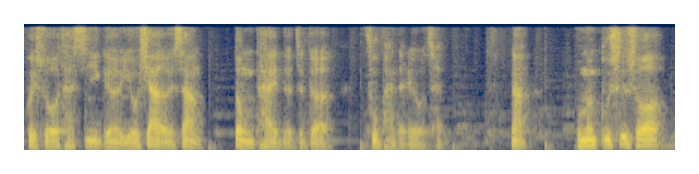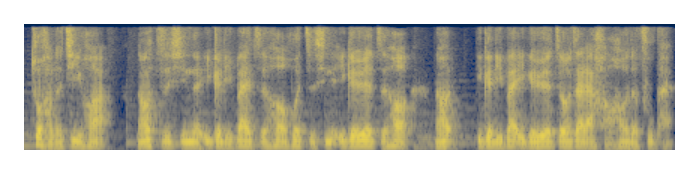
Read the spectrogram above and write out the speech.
会说它是一个由下而上动态的这个复盘的流程。那我们不是说做好了计划，然后执行了一个礼拜之后，或执行了一个月之后，然后一个礼拜一个月之后再来好好的复盘。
